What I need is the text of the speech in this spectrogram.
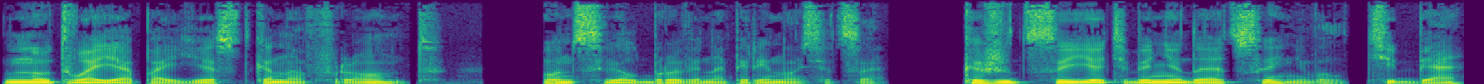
Но твоя поездка на фронт...» Он свел брови на переносице. «Кажется, я тебя недооценивал, тебя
